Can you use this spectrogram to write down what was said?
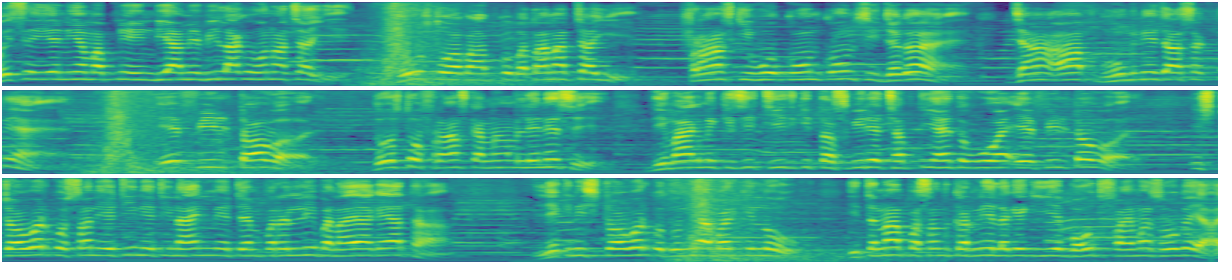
वैसे ये नियम अपने इंडिया में भी लागू होना चाहिए। दोस्तों, अब आपको बताना चाहिए, फ्रांस की वो कौन कौन सी जगह है जहाँ आप घूमने जा सकते हैं? एफिल टावर। दोस्तों, फ्रांस का नाम लेने से दिमाग में किसी चीज़ की तस्वीरें छपती हैं तो वो है एफिल टावर। इस टावर को सन 1889 में टेम्परली बनाया गया था। लेकिन इस टावर को दुनिया भर के लोग इतना पसंद करने लगे कि ये बहुत फ़ेमस हो गया।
